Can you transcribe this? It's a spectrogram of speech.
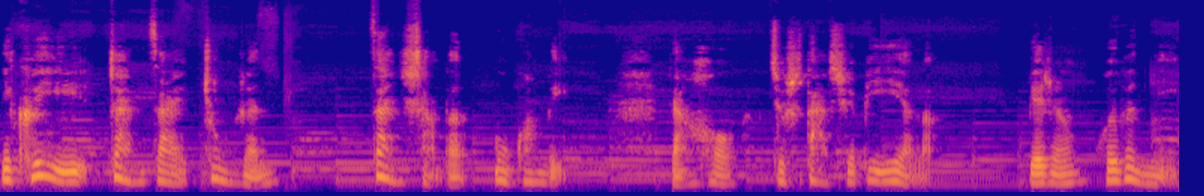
你可以站在众人赞赏的目光里，然后就是大学毕业了，别人会问你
